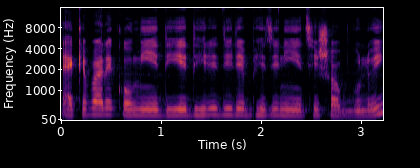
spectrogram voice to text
একেবারে কমিয়ে দিয়ে ধীরে ধীরে ভেজে নিয়েছি সবগুলোই।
